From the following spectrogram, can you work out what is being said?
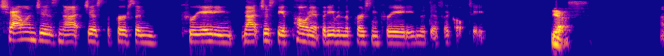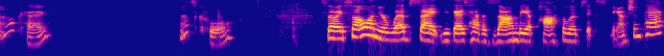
challenges not just the person creating, not just the opponent, but even the person creating the difficulty. Yes. Okay. That's cool. So I saw on your website you guys have a zombie apocalypse expansion pack.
